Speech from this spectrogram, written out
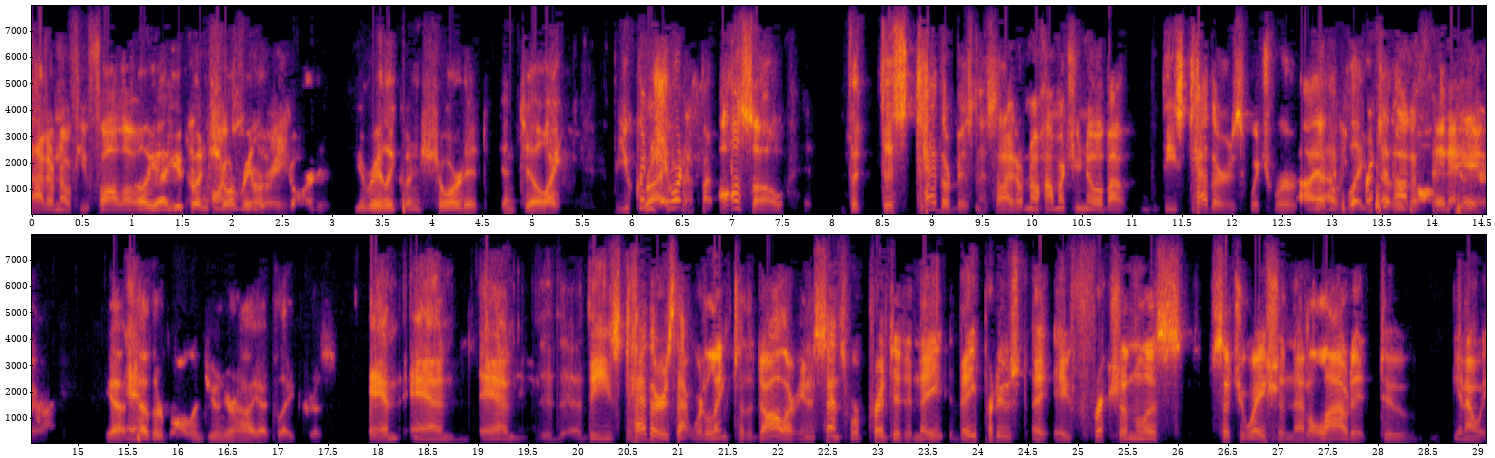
I don't know if you follow. Oh, yeah, you couldn't short, really short it. You really couldn't short it until, Like, you couldn't Right. short it, but also the this tether business. I don't know how much you know about these tethers, which were I, I played printed out of thin air. Yeah, And- tetherball in junior high I played, Chris. and and and th- these tethers that were linked to the dollar in a sense were printed and they they produced a, a frictionless situation that allowed it to you know it,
